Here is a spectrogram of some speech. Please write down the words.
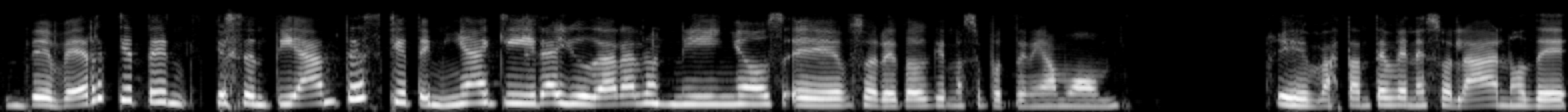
deber que, ten- que sentía antes, que tenía que ir a ayudar a los niños, eh, sobre todo que no sé, pues teníamos eh, bastantes venezolanos de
